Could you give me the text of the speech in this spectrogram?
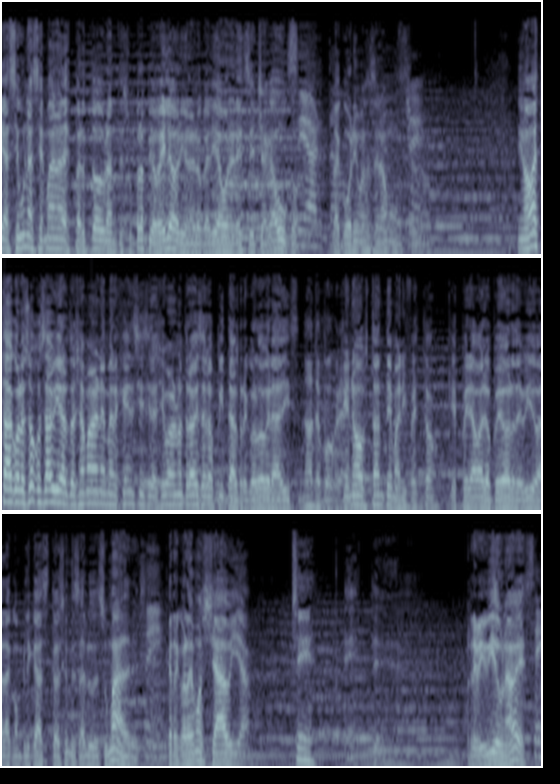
que hace una semana despertó durante su propio velorio en la localidad bonaerense de Chacabuco. Cierto. La cubrimos hace no mucho, Sí. ¿no? Mi mamá estaba con los ojos abiertos, llamaron a emergencia y se la llevaron otra vez al hospital, recordó Gradis. No te puedo creer. Que no obstante manifestó que esperaba lo peor debido a la complicada situación de salud de su madre. Sí. Que recordemos ya había Sí. este, revivido una vez. Sí.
